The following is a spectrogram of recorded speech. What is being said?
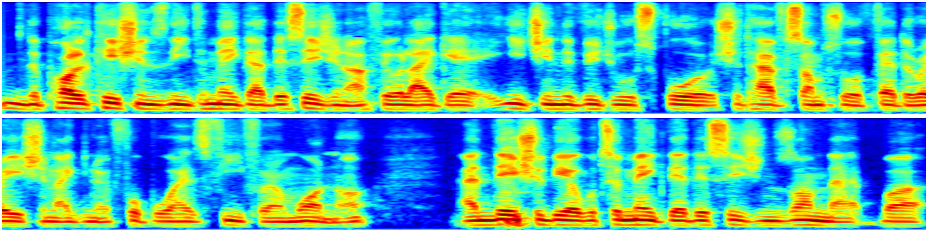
the politicians need to make that decision. I feel like eh, each individual sport should have some sort of federation, like you know, football has FIFA and whatnot, and they should be able to make their decisions on that. But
